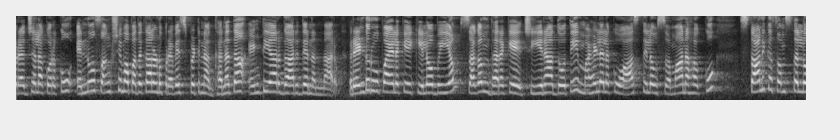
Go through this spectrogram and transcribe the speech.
ప్రజల కొరకు ఎన్నో సంక్షేమ పథకాలను ప్రవేశపెట్టిన ఘనత ఎన్టీఆర్ గారిదేనన్నారు. రెండు రూపాయలకే కిలో బియ్యం సగం ధరకే చీరా దోతి మహిళలకు ఆస్తిలో సమాన హక్కు స్థానిక సంస్థల్లో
